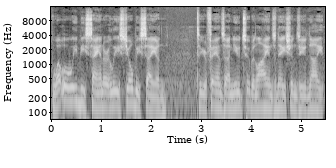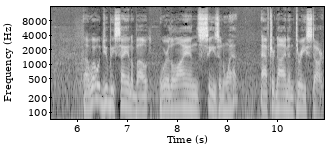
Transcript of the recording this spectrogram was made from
what will we be saying, or at least you'll be saying to your fans on YouTube and Lions Nations Unite? Uh, what would you be saying about where the Lions' season went after nine and three start?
